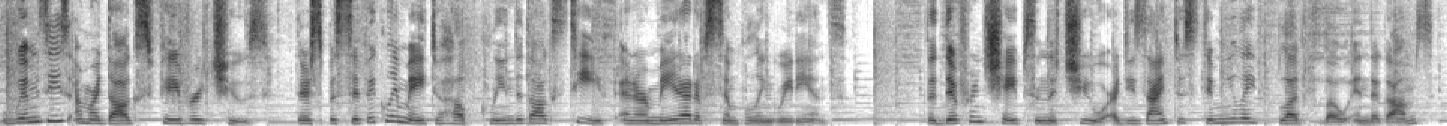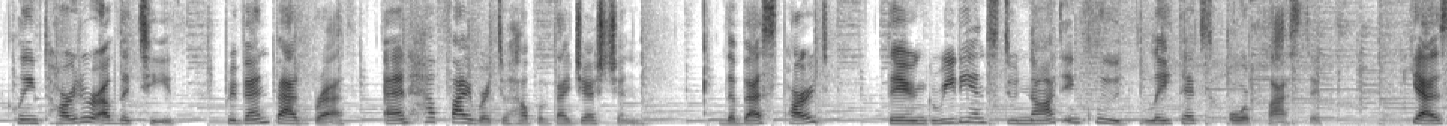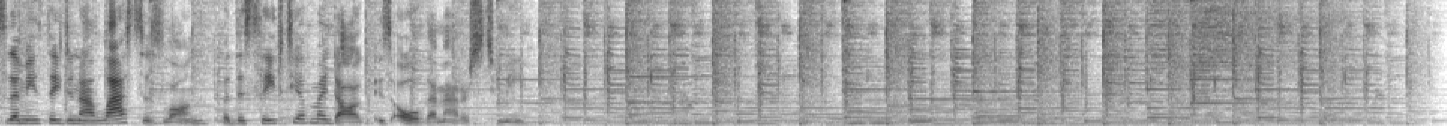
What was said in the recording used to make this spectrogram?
Whimzees are my dog's favorite chews. They're specifically made to help clean the dog's teeth and are made out of simple ingredients. The different shapes in the chew are designed to stimulate blood flow in the gums, clean tartar of the teeth, prevent bad breath, and have fiber to help with digestion. The best part? Their ingredients do not include latex or plastic. Yes, that means they do not last as long, but the safety of my dog is all that matters to me.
